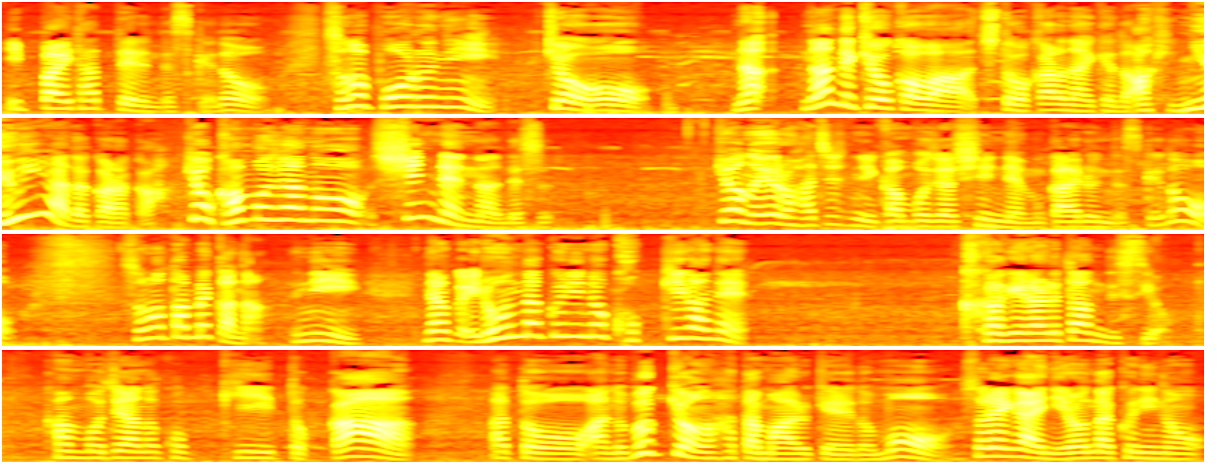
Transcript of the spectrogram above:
ういっぱい立ってるんですけどそのポールに今日な、なんで今日かはちょっとわからないけど、あ、ニューイヤーだからか。今日カンボジアの新年なんです。今日の夜8時にカンボジア新年迎えるんですけど、そのためかな？に、なんかいろんな国の国旗がね、掲げられたんですよ。カンボジアの国旗とか、あと、あの、仏教の旗もあるけれども、それ以外にいろんな国の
